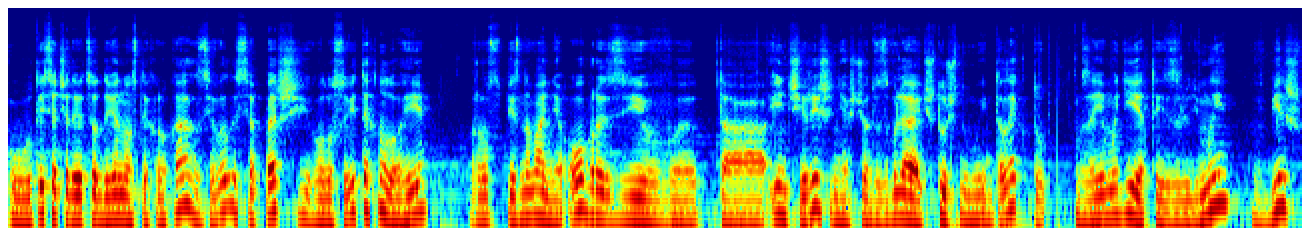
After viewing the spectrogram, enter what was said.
У 1990-х роках з'явилися перші голосові технології, розпізнавання образів та інші рішення, що дозволяють штучному інтелекту взаємодіяти з людьми в більш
